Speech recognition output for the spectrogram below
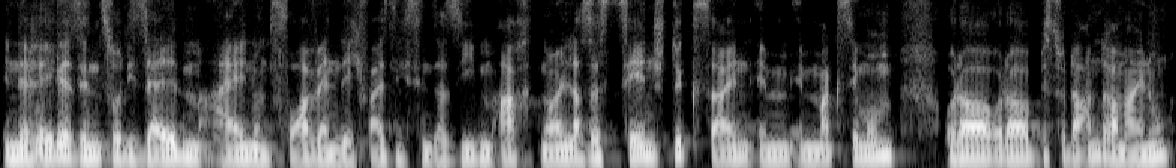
In der mhm. Regel sind so dieselben Ein- und Vorwände. Ich weiß nicht, sind da sieben, acht, neun, lass es zehn Stück sein im, im Maximum. Oder, oder bist du da anderer Meinung?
